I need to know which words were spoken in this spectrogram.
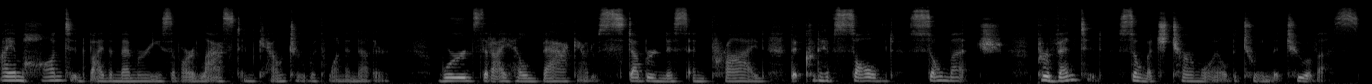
I am haunted by the memories of our last encounter with one another, words that I held back out of stubbornness and pride that could have solved so much, prevented so much turmoil between the two of us,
